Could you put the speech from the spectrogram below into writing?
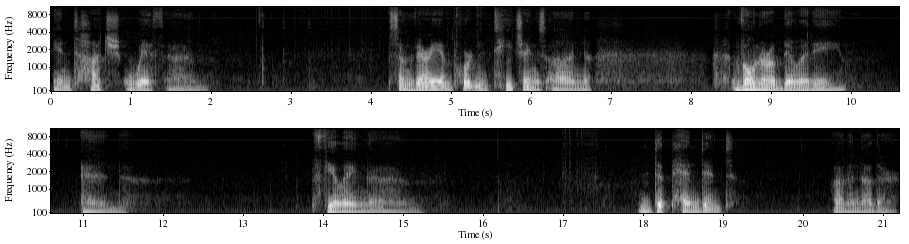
in touch with um, some very important teachings on vulnerability and feeling um, dependent on another,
